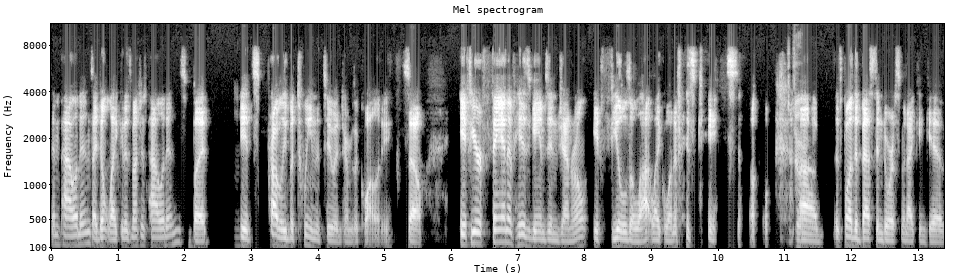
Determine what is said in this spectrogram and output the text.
than Paladins. I don't like it as much as Paladins, but mm-hmm. it's probably between the two in terms of quality. So if you're a fan of his games in general, it feels a lot like one of his games. So sure. um, it's probably the best endorsement I can give.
